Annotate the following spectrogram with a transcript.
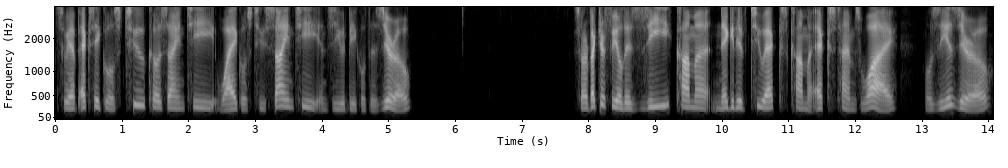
So we have x equals 2 cosine t, y equals 2 sine t, and z would be equal to 0. So our vector field is z comma negative 2x comma x times y. Well, z is 0.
